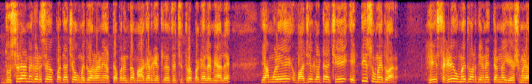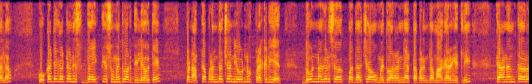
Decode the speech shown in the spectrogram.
दुसऱ्या नगरसेवक पदाच्या उमेदवाराने आत्तापर्यंत माघार घेतल्याचं चित्र बघायला मिळालं आहे यामुळे वाजे गटाचे एकतीस उमेदवार हे सगळे उमेदवार देण्यात त्यांना यश मिळालं. कोकाटे गटाने सुद्धा एकतीस उमेदवार दिले होते. पण आत्तापर्यंतच्या निवडणूक प्रक्रियेत दोन नगरसेवक पदाच्या उमेदवारांनी आत्तापर्यंत माघार घेतली. त्यानंतर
